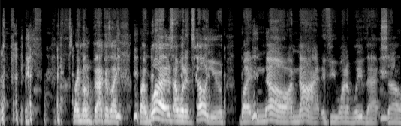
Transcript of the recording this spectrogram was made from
I emailed back. I was like, if I was, I wouldn't tell you, but no, I'm not. If you want to believe that, so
